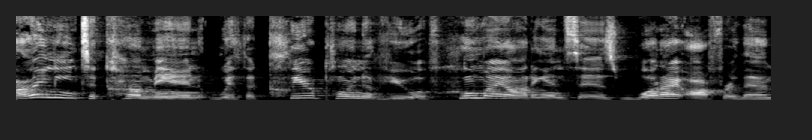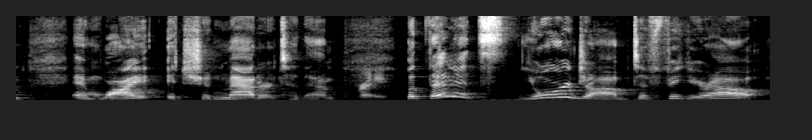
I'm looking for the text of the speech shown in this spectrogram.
I need to come in with a clear point of view of who my audience is, what I offer them, and why it should matter to them. Right. But then it's your job to figure out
